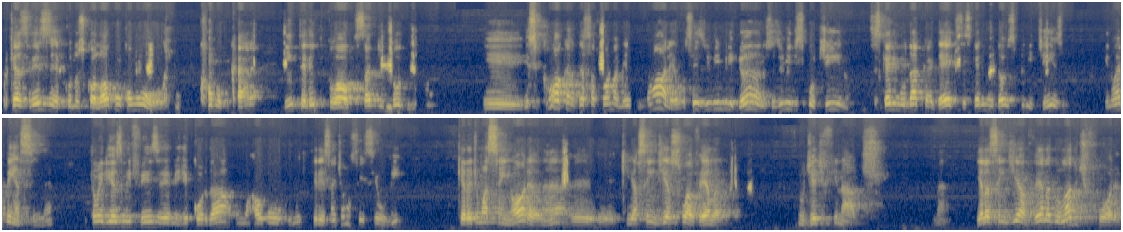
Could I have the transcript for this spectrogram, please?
Porque, às vezes, é, nos colocam como, como cara intelectual, que sabe de tudo. E, e se coloca dessa forma mesmo. Então, olha, vocês vivem brigando, vocês vivem discutindo, vocês querem mudar Kardec, vocês querem mudar o Espiritismo. E não é bem assim, né? Então, Elias me fez é, me recordar um, algo muito interessante, eu não sei se eu vi, que era de uma senhora né, é, que acendia a sua vela no dia de finados. Né? E ela acendia a vela do lado de fora,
